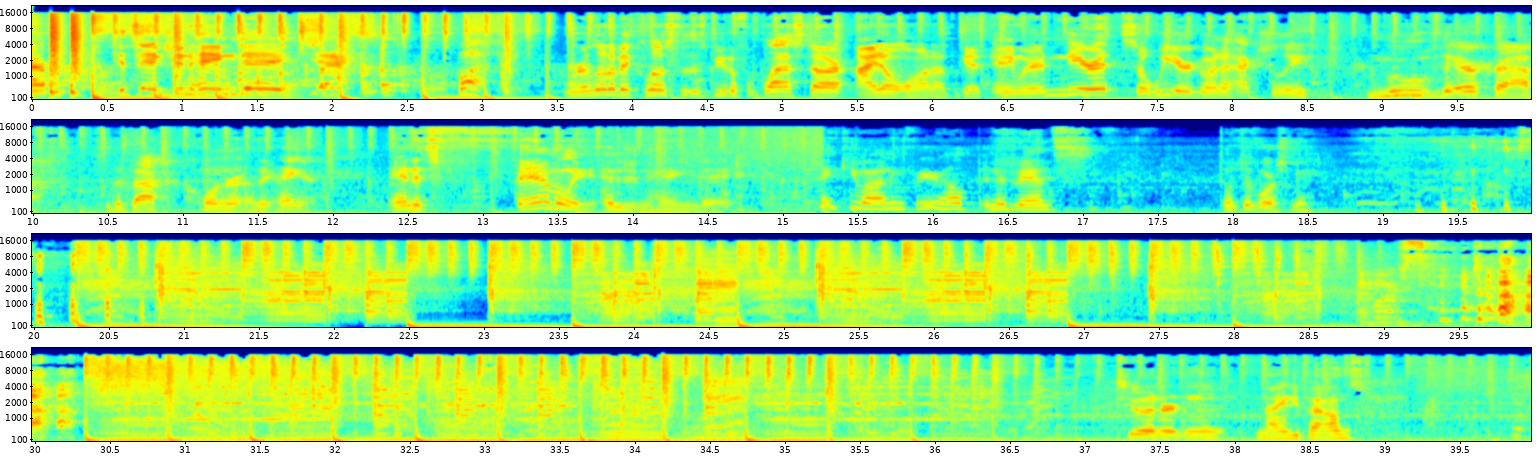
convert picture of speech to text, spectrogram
It's engine hang day, yes! But we're a little bit close to this beautiful GlaStar. I don't want to get anywhere near it, so we are going to actually move the aircraft to the back corner of the hangar. And it's family engine hang day. Thank you, Ani, for your help in advance. Don't divorce me. 290 pounds. Do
